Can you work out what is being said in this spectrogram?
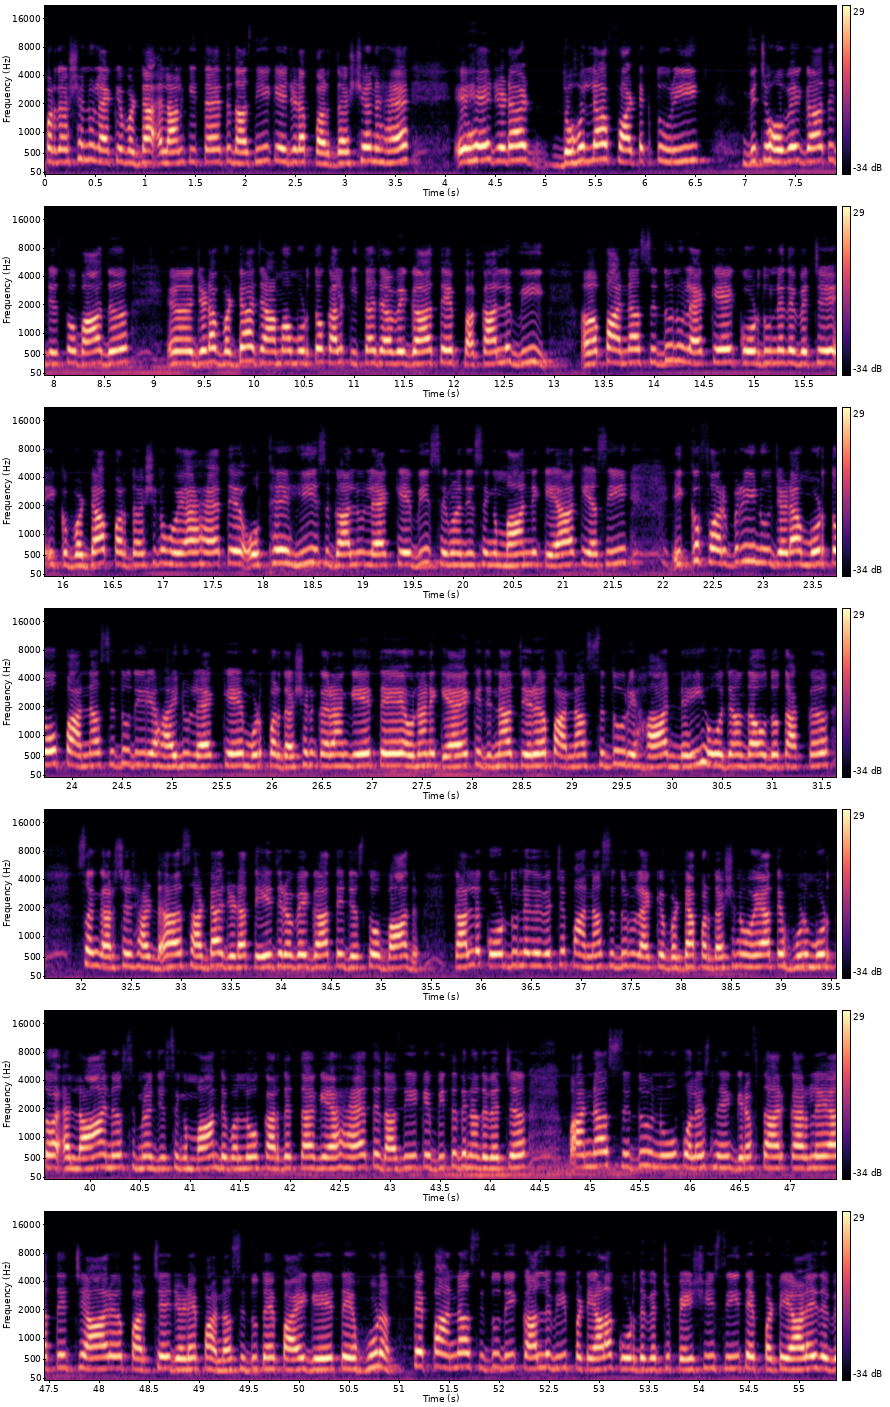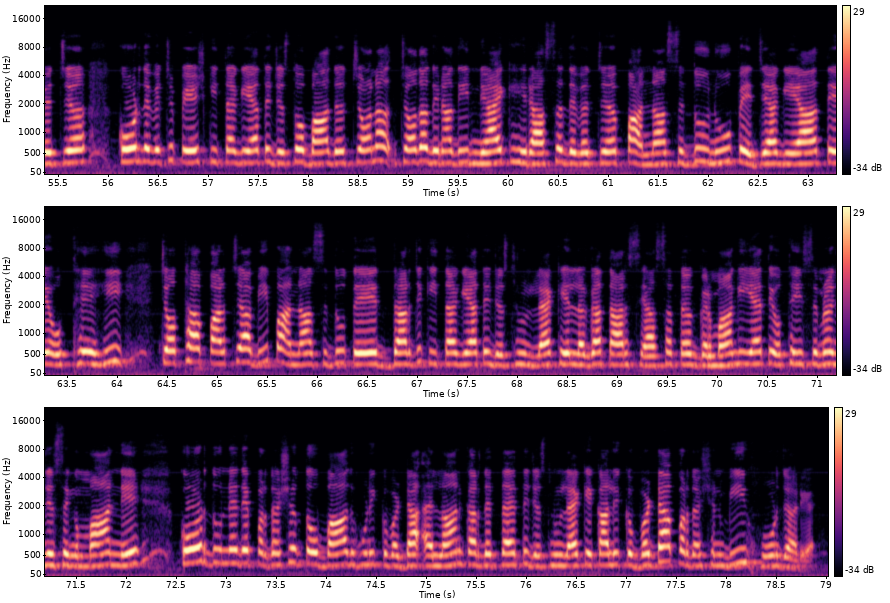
ਪ੍ਰਦਰਸ਼ਨ ਨੂੰ ਲੈ ਕੇ ਵੱਡਾ ਐਲਾਨ ਕੀਤਾ ਹੈ ਤੇ ਦੱਸ ਦਈਏ ਕਿ ਇਹ ਜਿਹੜਾ ਪ੍ਰਦਰਸ਼ਨ ਹੈ, ਇਹ ਜਿਹੜਾ ਦੋਹਲਾ ਫਾਟਕ ਧੂਰੀ ਵਿੱਚ ਹੋਵੇਗਾ ਤੇ ਜਿਸ ਤੋਂ ਬਾਅਦ ਜਿਹੜਾ ਵੱਡਾ ਜਾਮਾ ਮੁੜ ਤੋਂ ਕੱਲ ਕੀਤਾ ਜਾਵੇਗਾ ਤੇ ਕੱਲ ਵੀ ਭਾਨਾ ਸਿੱਧੂ ਨੂੰ ਲੈ ਕੇ ਕੋਟਦੂਨੇ ਦੇ ਵਿੱਚ ਇੱਕ ਵੱਡਾ ਪ੍ਰਦਰਸ਼ਨ ਹੋਇਆ ਹੈ ਤੇ ਉੱਥੇ ਹੀ ਇਸ ਗੱਲ ਨੂੰ ਲੈ ਕੇ ਵੀ ਸਿਮਰਨਜੀਤ ਸਿੰਘ ਮਾਨ ਨੇ ਕਿਹਾ ਕਿ ਅਸੀਂ 1 ਫਰਵਰੀ ਨੂੰ ਜਿਹੜਾ ਮੁੜ ਤੋਂ ਭਾਨਾ ਸਿੱਧੂ ਦੀ ਰਿਹਾਈ ਨੂੰ ਲੈ ਕੇ ਮੁੜ ਪ੍ਰਦਰਸ਼ਨ ਕਰਾਂਗੇ ਤੇ ਉਹਨਾਂ ਨੇ ਕਿਹਾ ਹੈ ਕਿ ਜਿੰਨਾ ਚਿਰ ਭਾਨਾ ਸਿੱਧੂ ਰਿਹਾ ਨਹੀਂ ਹੋ ਜਾਂਦਾ, ਉਦੋਂ ਤੱਕ ਸੰਘਰਸ਼ ਸਾਡਾ ਸਾਡਾ ਜਿਹੜਾ ਤੇਜ਼ ਰਹੇਗਾ ਤੇ ਜਿਸ ਤੋਂ ਬਾਅਦ ਕੱਲ ਕੋਟਦੂਨੇ ਦੇ ਵਿੱਚ ਭਾਨਾ ਸਿੱਧੂ ਨੂੰ ਲੈ ਕੇ ਵੱਡਾ ਪ੍ਰਦਰਸ਼ਨ ਹੋਇਆ ਤੇ ਹੁਣ ਮੁੜ ਤੋਂ ਐਲਾਨ ਸਿਮਰਨਜੀਤ ਸਿੰਘ ਮਾਨ ਦੇ ਵੱਲੋਂ ਕਰ ਦਿੱਤਾ ਗਿਆ ਹੈ ਤੇ ਦੱਸ ਦਈਏ ਕਿ ਬੀਤੇ ਦਿਨਾਂ ਦੇ ਵਿੱਚ ਭਾਨਾ ਸਿੱਧੂ ਨੂੰ ਪੁਲਿਸ ਨੇ ਗ੍ਰਿਫਤਾਰ ਕਰ ਲਿਆ ਤੇ ਚਾਰ ਪਰਚੇ ਜਿਹੜੇ ਭਾਨਾ ਸਿੱਧੂ ਤੇ ਪਾਏ ਗਏ ਤੇ ਹੁਣ ਤੇ ਭਾਨਾ ਸਿੱਧੂ ਦੀ ਕੱਲ ਵੀ ਪਟਿਆਲਾ ਕੋਰਟ ਦੇ ਵਿੱਚ ਪੇਸ਼ੀ ਸੀ ਤੇ ਪਟਿਆਲੇ ਦੇ ਵਿੱਚ ਕੋਰਟ ਦੇ ਵਿੱਚ ਪੇਸ਼ ਕੀਤਾ ਗਿਆ ਤੇ ਜਿਸ ਤੋਂ ਬਾਅਦ 14 ਦਿਨਾਂ ਦੀ ਨਿਆਇਕ ਹਿਰਾਸਤ ਦੇ ਵਿੱਚ ਭਾਨਾ ਸਿੱਧੂ ਨੂੰ ਭੇਜਿਆ ਗਿਆ ਤੇ ਉੱਥੇ ਹੀ ਚੌਥਾ ਪਰਚਾ ਵੀ ਭਾਨਾ ਸਿੱਧੂ ਤੇ ਦਰਜ ਕੀਤਾ ਗਿਆ ਤੇ ਜਿਸ ਨੂੰ ਲੈ ਕੇ ਲਗਾਤਾਰ ਸਿਆਸਤ ਗਰਮਾ ਗਈ ਹੈ ਤੇ ਉੱਥੇ ਹੀ ਸਿਮਰਨਜੀਤ ਸਿੰਘ ਮਾਨ ਨੇ ਕੋਰਟ ਦੁਨੇ ਦੇ ਪ੍ਰਦਰਸ਼ਨ ਤੋਂ ਬਾਅਦ ਹੁਣ ਇੱਕ ਵੱਡਾ ਐਲਾਨ ਕਰ ਦਿੱਤਾ ਹੈ ਤੇ ਜਿਸ ਨੂੰ ਲੈ ਕੇ ਕੱਲ ਇੱਕ ਵੱਡਾ ਪ੍ਰਦਰਸ਼ਨ ਵੀ ਹੋਣ ਜਾ ਰਿਹਾ ਹੈ।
